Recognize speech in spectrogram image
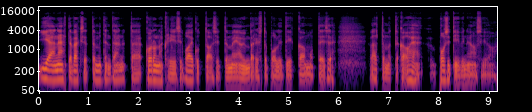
jää nähtäväksi, että miten tämä nyt tämä koronakriisi vaikuttaa sitten meidän ympäristöpolitiikkaan, mutta ei se välttämättä kauhean positiivinen asia ole.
